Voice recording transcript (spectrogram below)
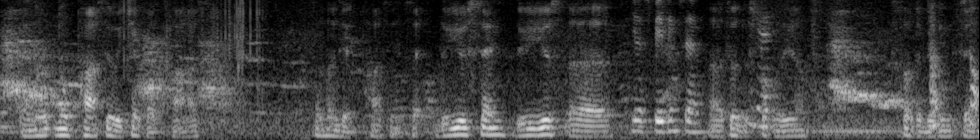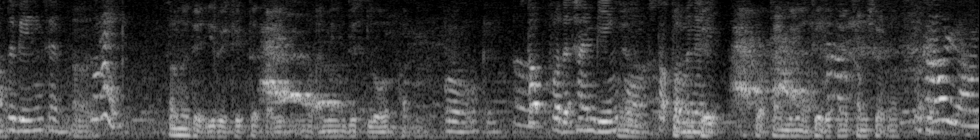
And no no pus. So we check for pus. Sometimes there's pus inside. Do you use sand? Do you use uh, Yes, bathing sand. uh so to stop Yes. the stop the Oh, bleeding sand? stop the bathing sand. Uh, Why? sometimes they're irritated by it. you know, I mean this lower part. Oh, okay. Stop for the time being Yeah, or stop until permanently? for time being until the hair comes back. lah. How long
